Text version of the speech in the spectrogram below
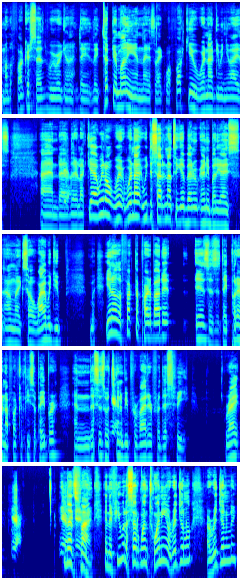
motherfuckers said we were gonna. They they took your money and they're like, well, fuck you. We're not giving you ice. And uh, Yeah. they're like, yeah, we don't. We're we're not. We decided not to give any, anybody ice. I'm like, so why would you? You know, the fucked up part about it is, is they put it in a fucking piece of paper, and this is what's Yeah. gonna be provided for this fee, right? Yeah. Yeah, that's fine. And if you would have said 120 original originally,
